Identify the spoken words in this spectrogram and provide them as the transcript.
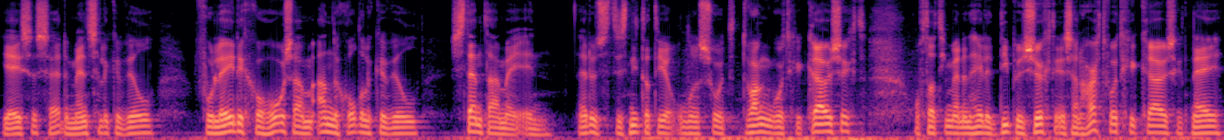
Jezus, de menselijke wil, volledig gehoorzaam aan de goddelijke wil, stemt daarmee in. Dus het is niet dat hij onder een soort dwang wordt gekruisigd, of dat hij met een hele diepe zucht in zijn hart wordt gekruisigd. Nee,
